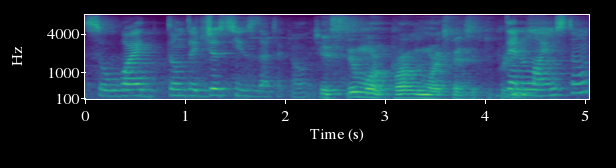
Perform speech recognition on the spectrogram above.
So why don't they just use that technology? It's still more probably more expensive to produce. Then limestone.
